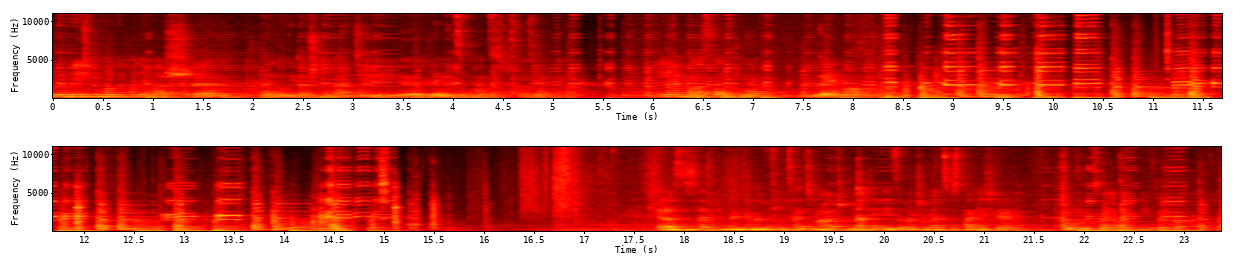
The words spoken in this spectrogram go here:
Zlewiliśmy wodę, ponieważ e, będą widoczne bardziej e, granice pomiędzy substancjami. I jako następne wlejemy olej. Teraz do zlewki będziemy wrzucać małe przedmioty i zobaczymy, co stanie się po wrzuceniu ich do środka.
